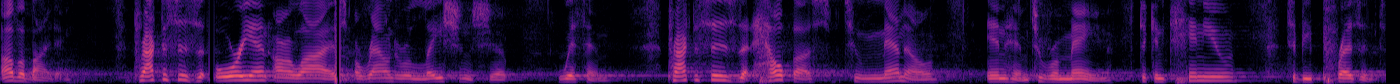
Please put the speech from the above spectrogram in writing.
of abiding, practices that orient our lives around a relationship with Him, practices that help us to meno in Him, to remain, to continue to be present,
